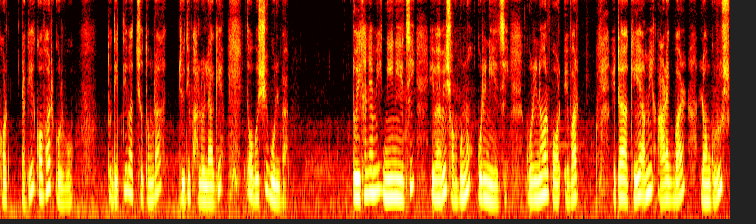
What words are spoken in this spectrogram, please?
ঘরটাকে কভার করব। তো দেখতেই পাচ্ছ তোমরা, যদি ভালো লাগে তো অবশ্যই বলবা। তো এখানে আমি নিয়ে নিয়েছি, এভাবে সম্পূর্ণ করে নিয়েছি। করে নেওয়ার পর এবার এটাকে আমি আরেকবার লং কুরুশ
